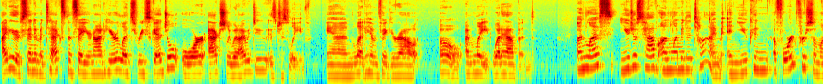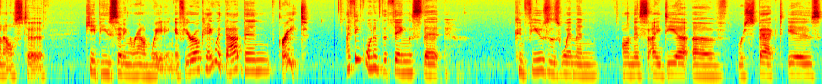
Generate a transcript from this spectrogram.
I'd either send him a text and say, you're not here, let's reschedule, or actually what I would do is just leave and let him figure out, oh, I'm late, what happened? unless you just have unlimited time and you can afford for someone else to keep you sitting around waiting. If you're okay with that, then great. I think one of the things that confuses women on this idea of respect is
